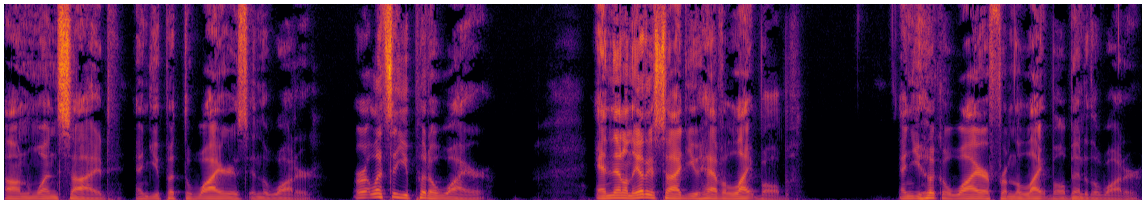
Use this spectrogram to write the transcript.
on one side and you put the wires in the water, or let's say you put a wire, and then on the other side you have a light bulb and you hook a wire from the light bulb into the water.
